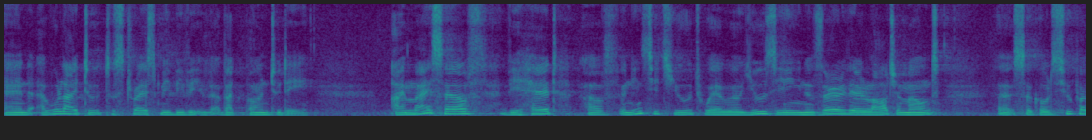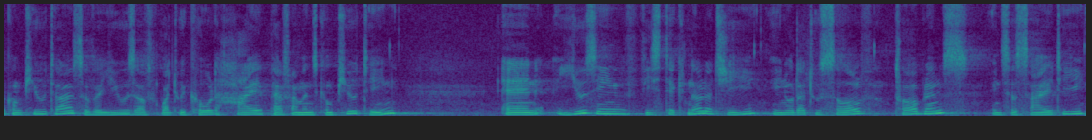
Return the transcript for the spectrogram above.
and I would like to, to stress maybe the, that point today. I myself, the head of an institute where we're using in a very, very large amount uh, so-called supercomputers, so the use of what we call high-performance computing, and using this technology in order to solve problems in society,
